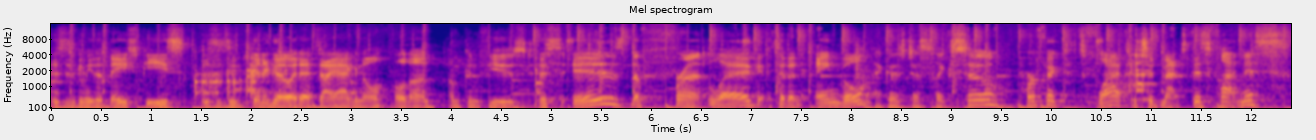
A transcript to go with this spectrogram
This is gonna be the base piece. This is gonna go at a diagonal. Hold on, I'm confused. This is the front leg. It's at an angle. That goes just like so. Perfect, it's flat. It should match this flatness.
